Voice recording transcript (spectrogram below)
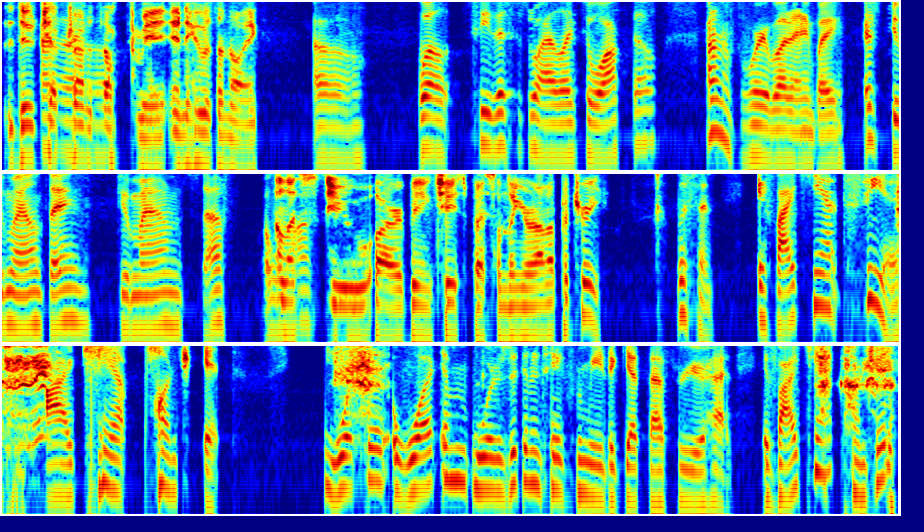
The dude kept trying to Oh. talk to me, and he was annoying. Oh, well, see, this is why I like to walk though. I don't have to worry about anybody. I just do my own thing, do my own stuff. I walk. Unless you are being chased by something around up a tree. Listen, if I can't see it, I can't punch it. What the, what am what is it going to take for me to get that through your head? If I can't punch it,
